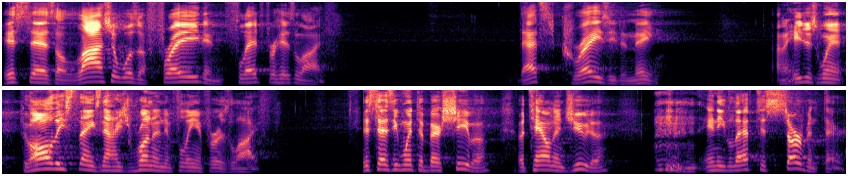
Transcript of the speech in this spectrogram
it says, Elijah was afraid and fled for his life. That's crazy to me. I mean, he just went through all these things. Now he's running and fleeing for his life. It says he went to Beersheba, a town in Judah, and he left his servant there.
